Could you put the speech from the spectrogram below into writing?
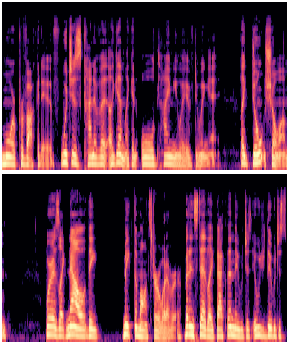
more provocative, which is kind of a, again like an old timey way of doing it. Like don't show them. Whereas like now they make the monster or whatever, but instead like back then they would just it would they would just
